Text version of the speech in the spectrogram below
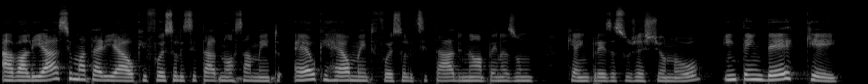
avaliar se o material que foi solicitado no orçamento é o que realmente foi solicitado e não apenas um que a empresa sugestionou. Entender que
